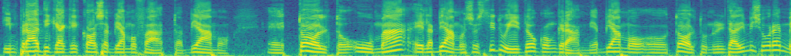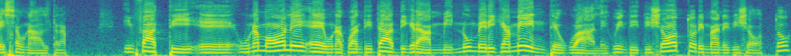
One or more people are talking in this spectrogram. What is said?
In pratica che cosa abbiamo fatto? Abbiamo eh, tolto UMA e l'abbiamo sostituito con grammi, abbiamo oh, tolto un'unità di misura e messa un'altra. Infatti eh, una mole è una quantità di grammi numericamente uguale, quindi 18 rimane 18,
